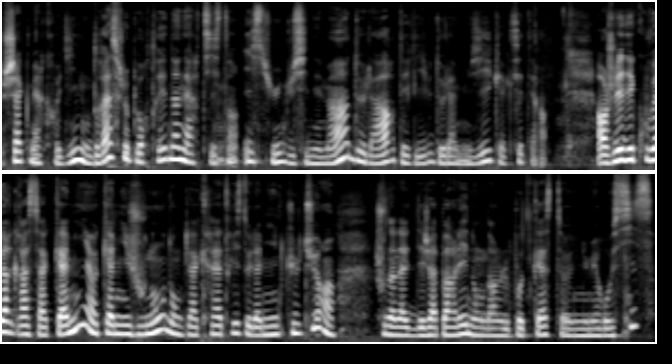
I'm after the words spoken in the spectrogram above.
chaque mercredi nous dresse le portrait d'un artiste hein, issu du cinéma, de l'art, des livres, de la musique, etc. Alors je l'ai découvert grâce à Camille, euh, Camille Jounon, donc la créatrice de la Minute Culture. Je vous en ai déjà parlé donc dans le podcast euh, numéro 6.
